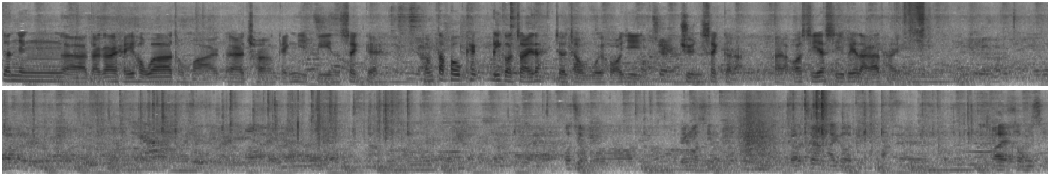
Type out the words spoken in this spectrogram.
因應誒、大家嘅喜好啦，同埋誒場景而變色嘅。咁 double click 呢個掣咧就就會可以轉色㗎啦。係啦，我試一試俾大家睇。我仲俾我先，有一張喺嗰邊。係，送先。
